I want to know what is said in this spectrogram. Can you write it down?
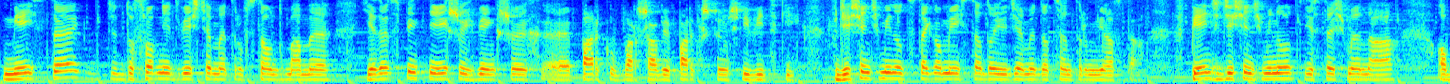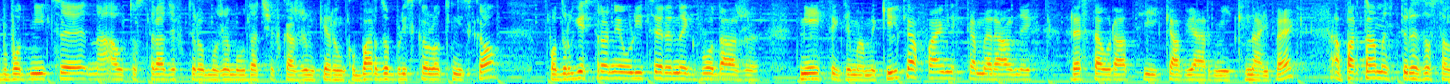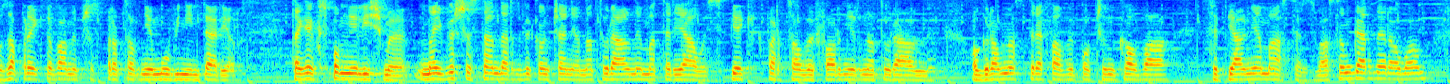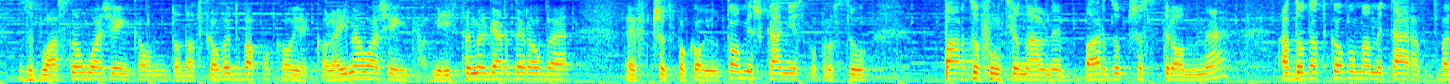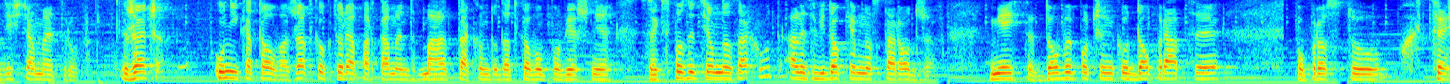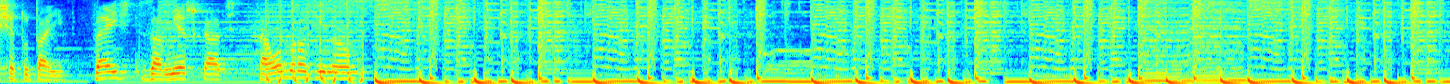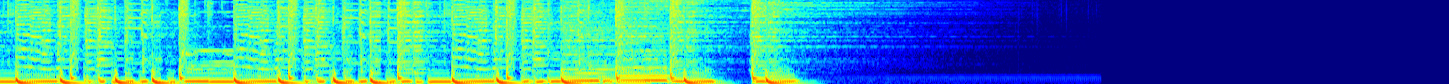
miejsce, gdzie dosłownie 200 metrów stąd mamy jeden z piękniejszych, większych e, parków w Warszawie, Park Szczęśliwicki. W 10 minut z tego miejsca dojedziemy do centrum miasta. W 5-10 minut jesteśmy na obwodnicy, na autostradzie, w którą możemy udać się w każdym kierunku. Bardzo blisko lotnisko. Po drugiej stronie ulicy Rynek Włodarzy, miejsce, gdzie mamy kilka fajnych kameralnych restauracji, kawiarni, knajpek. Apartament, który został zaprojektowany przez pracownię Moving Interiors. Tak jak wspomnieliśmy, najwyższy standard wykończenia, naturalne materiały, spiek kwarcowy, fornir naturalny, ogromna strefa wypoczynkowa, sypialnia master z własną garderobą, z własną łazienką, dodatkowe dwa pokoje, kolejna łazienka, miejsce na garderobę e, w przedpokoju. To mieszkanie jest po prostu bardzo funkcjonalne, bardzo przestronne, a dodatkowo mamy taras 20 metrów. Rzecz unikatowa, rzadko który apartament ma taką dodatkową powierzchnię z ekspozycją na zachód, ale z widokiem na Starodrzew. Miejsce do wypoczynku, do pracy. Po prostu chce się tutaj wejść, zamieszkać całą rodziną.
